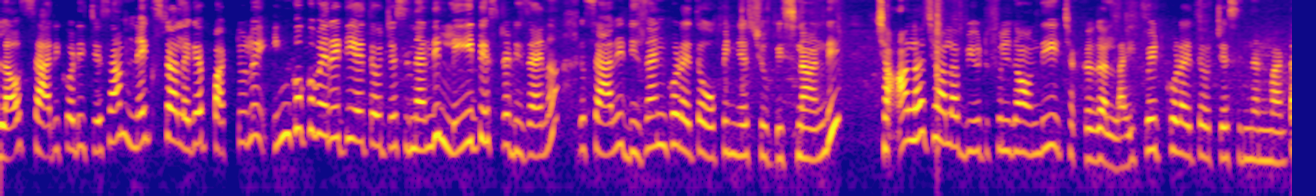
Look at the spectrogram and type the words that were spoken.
బ్లౌజ్ శారీ కూడా ఇచ్చేసాం. నెక్స్ట్ అలాగే పట్టులో ఇంకొక వెరైటీ అయితే వచ్చేసిందండి లేటెస్ట్ డిజైన్ శారీ డిజైన్ కూడా అయితే ఓపెన్ చేసి చూపిస్తున్నా అండి. చాలా చాలా బ్యూటిఫుల్గా ఉంది. చక్కగా లైట్ వెయిట్ కూడా అయితే వచ్చేసిందనమాట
